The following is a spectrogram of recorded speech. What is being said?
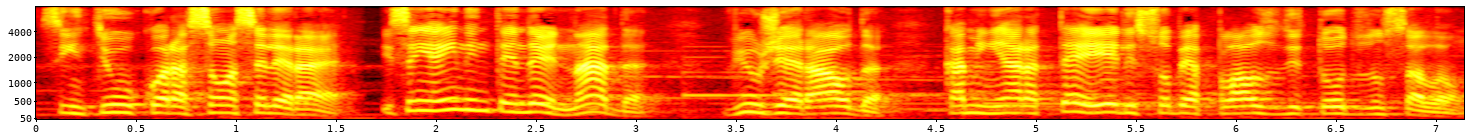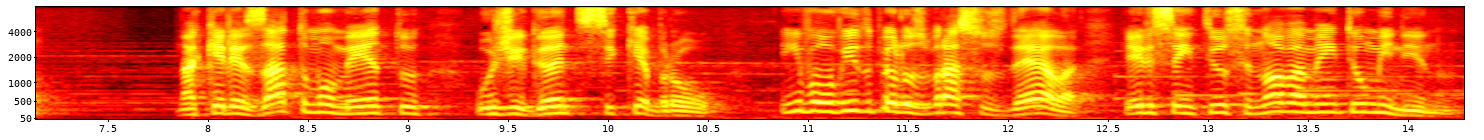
sentiu o coração acelerar e, sem ainda entender nada, viu Geralda caminhar até ele sob aplauso de todos no salão. Naquele exato momento, o gigante se quebrou. Envolvido pelos braços dela, ele sentiu-se novamente um menino.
